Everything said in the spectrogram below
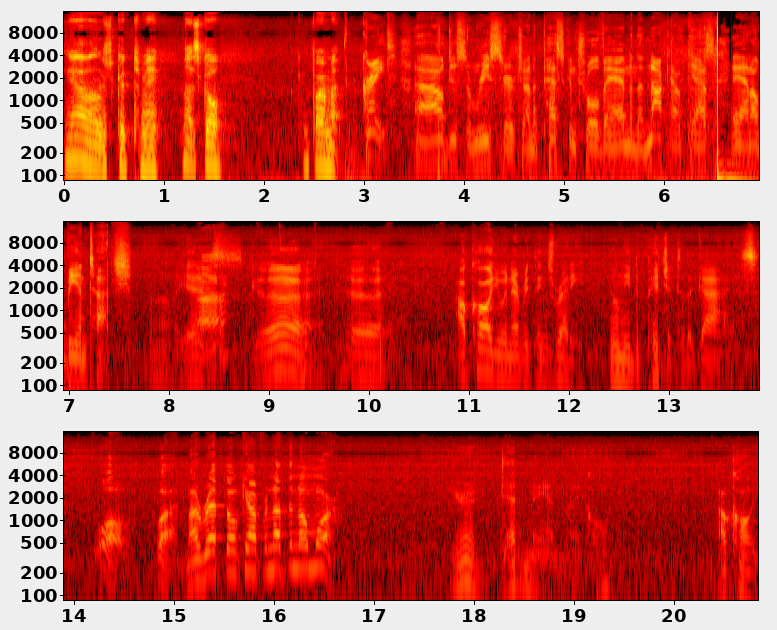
Yeah, that looks good to me. Let's go. Confirm it. Great. Uh, I'll do some research on the pest control van and the knockout gas, and I'll be in touch. Oh, yes. Good, good. I'll call you when everything's ready. You'll need to pitch it to the guys. Whoa, what? My rep don't count for nothing no more? You're a dead man, Michael. I'll call you.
